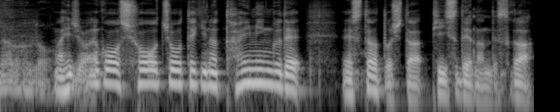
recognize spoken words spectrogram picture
なるほど、まあ、非常にこう象徴的なタイミングでえースタートしたピースデーなんですが、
